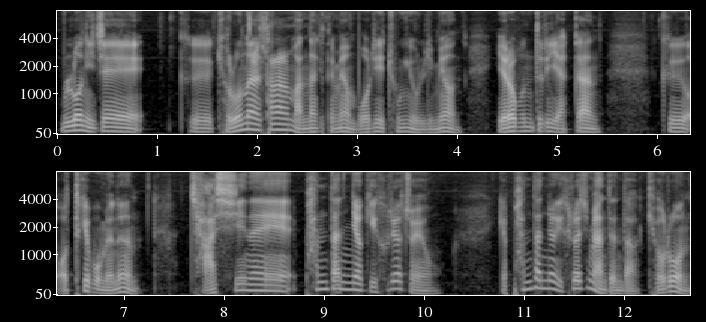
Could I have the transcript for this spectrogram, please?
물론 이제 그 결혼할 사람을 만나게 되면 머리에 종이 울리면 여러분들이 약간 그 어떻게 보면은 자신의 판단력이 흐려져요. 그러니까 판단력이 흐려지면 안 된다. 결혼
